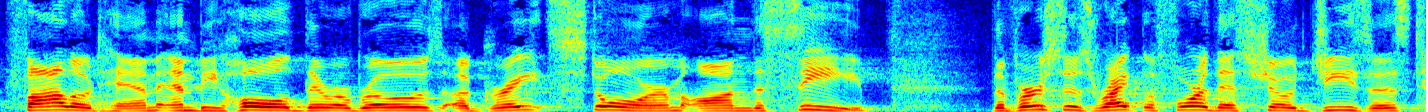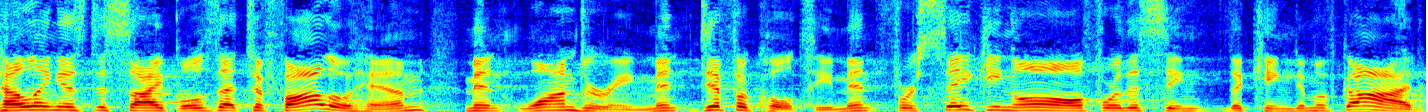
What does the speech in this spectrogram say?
followed him, and behold, there arose a great storm on the sea. The verses right before this showed Jesus telling his disciples that to follow him meant wandering, meant difficulty, meant forsaking all for the, the kingdom of God.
